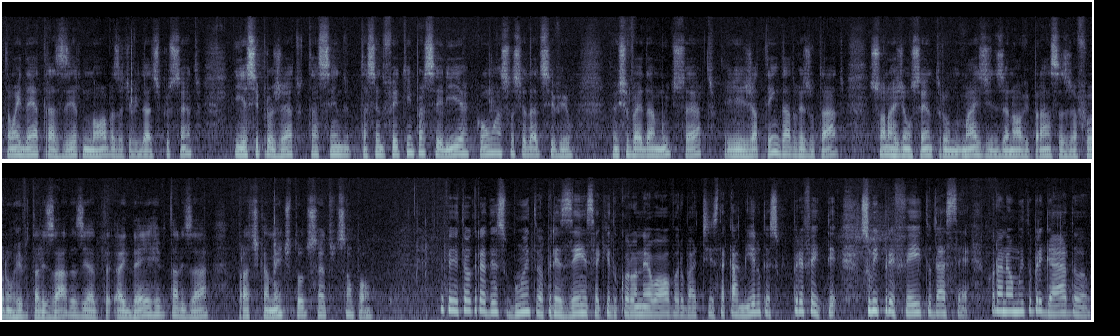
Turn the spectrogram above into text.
Então a ideia é trazer novas atividades para o centro e esse projeto está sendo, tá sendo feito em parceria com a sociedade civil. Então isso vai dar muito certo e já tem dado resultado. Só na região centro, mais de 19 praças já foram revitalizadas e a, a ideia é revitalizar praticamente todo o centro de São Paulo. Prefeito, eu agradeço muito a presença aqui do Coronel Álvaro Batista Camilo, que é subprefeito da Sé. Coronel, muito obrigado.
